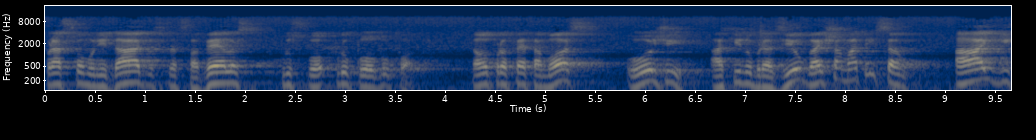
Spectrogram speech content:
para as comunidades, para as favelas, para o povo pobre. Então o profeta Amós, hoje aqui no Brasil, vai chamar atenção. Ai de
